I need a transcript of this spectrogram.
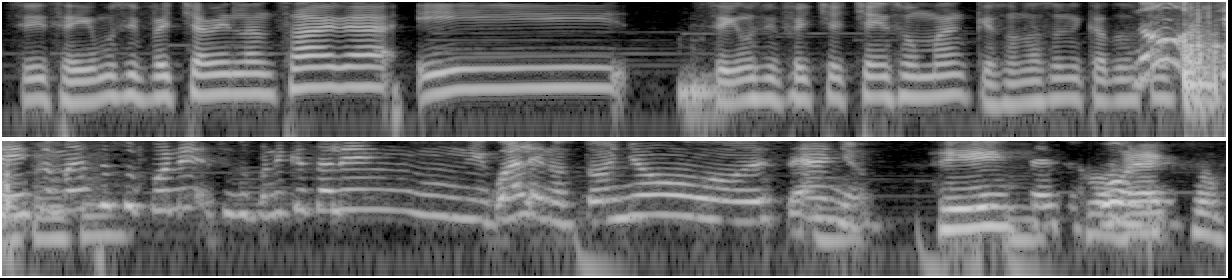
Sí, seguimos sin fecha Vinland Saga y seguimos sin fecha Chainsaw Man, que son las únicas dos. No, Chainsaw Man se supone, se supone que salen igual en otoño de este año. Sí, correcto.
